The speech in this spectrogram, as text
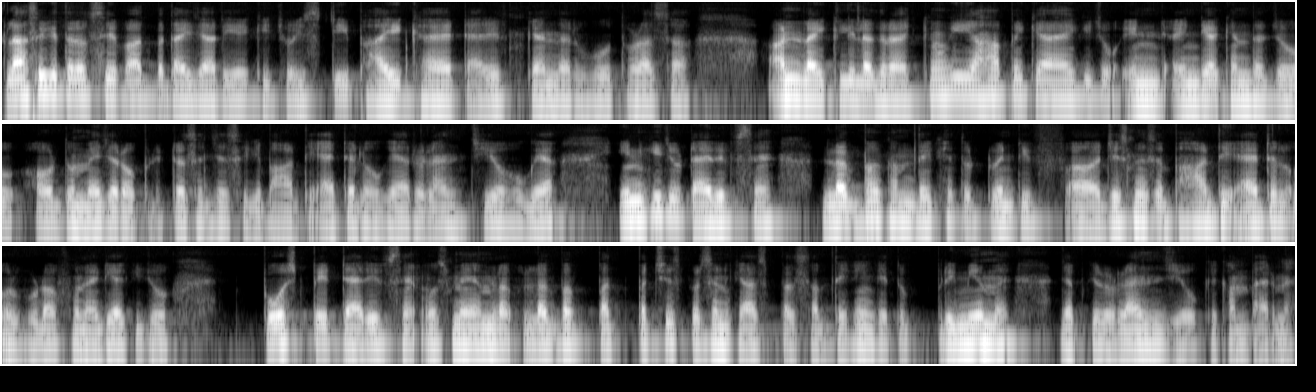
classic की तरफ़ से बात बताई जा रही है कि जो स्टीप हाइक है टैरिफ के अंदर वो थोड़ा सा अनलाइकली लग रहा है, क्योंकि यहाँ पे क्या है कि जो इंडिया के अंदर जो और दो मेजर ऑपरेटर्स हैं, जैसे कि भारतीय एयरटेल हो गया रिलायंस जियो हो गया, इनकी जो टैरिफ्स हैं, लगभग हम देखें तो ट्वेंटी जिसमें से भारतीय एयरटेल और वोडाफोन आइडिया की जो पोस्ट पेड टैरिफ्स हैं, उसमें हम लगभग पच्चीस परसेंट के आसपास आप देखेंगे तो प्रीमियम है, जबकि रिलायंस जियो के कंपेयर में।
